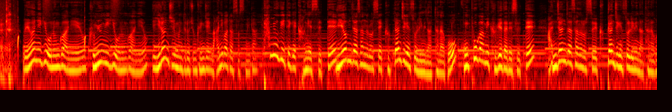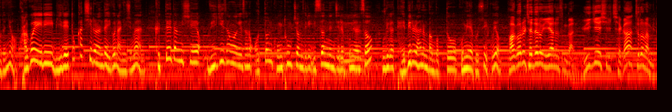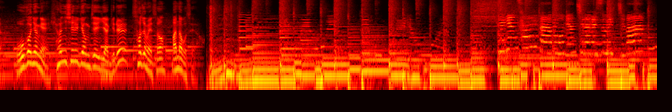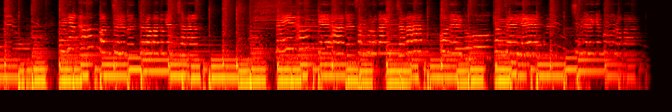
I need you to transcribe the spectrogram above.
외환위기 오는 거 아니에요? 금융위기 오는 거 아니에요? 이런 질문들을 좀 굉장히 많이 받았었습니다. 탐욕이 되게 강했을 때 위험자산으로서의 극단적인 쏠림이 나타나고 공포감이 극에 달했을 때 안전자산으로서의 극단적인 쏠림이 나타나거든요. 과거의 일이 미래에 똑같이 일어난다 이건 아니지만 그때 당시에 위기 상황에서는 어떤 공통점들이 있었는지를 보면서 우리가 대비를 하는 방법도 고민해 볼 수 있고요. 과거를 제대로 이해하는 순간 위기의 실체가 드러납니다. 오건영의 현실 경제 이야기를 서점에서 만나보세요.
